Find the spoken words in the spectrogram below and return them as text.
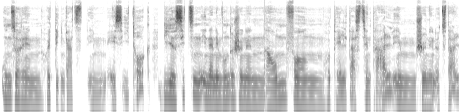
unseren heutigen Gast im SI Talk. Wir sitzen in einem wunderschönen Raum vom Hotel Das Zentral im schönen Ötztal.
